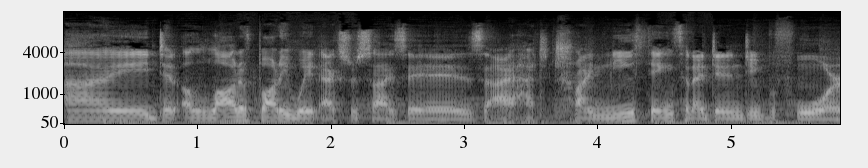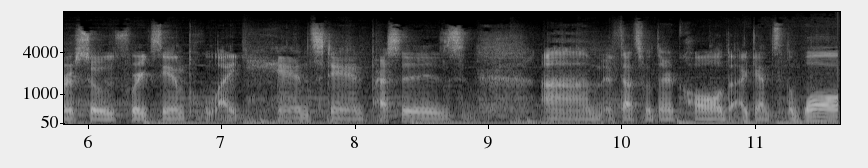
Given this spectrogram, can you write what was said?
I did a lot of body weight exercises. I had to try new things that I didn't do before. So for example, like handstand presses, um, if that's what they're called, against the wall.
